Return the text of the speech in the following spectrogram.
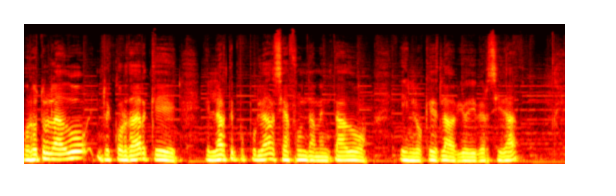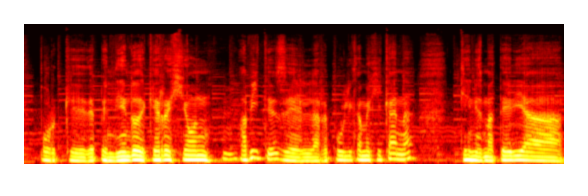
Por otro lado, recordar que el arte popular se ha fundamentado en lo que es la biodiversidad, porque dependiendo de qué región habites de la República Mexicana, tienes materia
